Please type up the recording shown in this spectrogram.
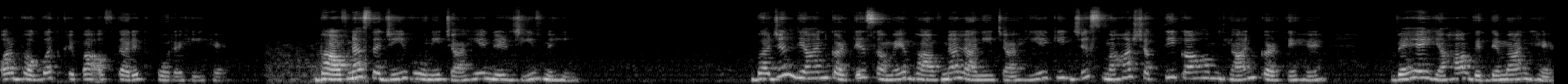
और भगवत कृपा अवतरित हो रही है। भावना सजीव होनी चाहिए, निर्जीव नहीं। भजन ध्यान करते समय भावना लानी चाहिए कि जिस महाशक्ति का हम ध्यान करते हैं, वह यहाँ विद्यमान है।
